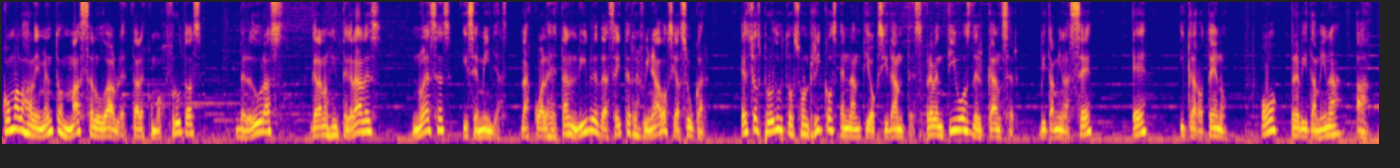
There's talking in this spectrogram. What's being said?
Coma los alimentos más saludables, tales como frutas, verduras, granos integrales, nueces y semillas, las cuales están libres de aceites refinados y azúcar. Estos productos son ricos en antioxidantes, preventivos del cáncer, vitamina C, E y caroteno o previtamina A.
